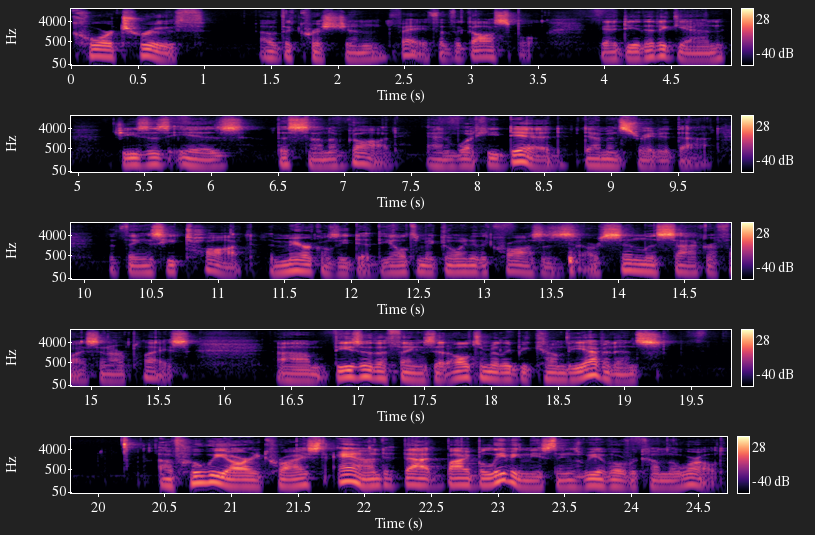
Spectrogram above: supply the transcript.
core truth of the Christian faith, of the gospel. The idea that, again, Jesus is the Son of God, and what he did demonstrated that the things he taught, the miracles he did, the ultimate going to the cross as our sinless sacrifice in our place. Um, these are the things that ultimately become the evidence of who we are in Christ, and that by believing these things, we have overcome the world.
